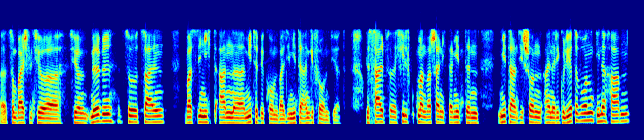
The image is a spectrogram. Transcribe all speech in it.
äh, zum Beispiel für, für Möbel zu zahlen was sie nicht an äh, Miete bekommen, weil die Miete eingefroren wird. Deshalb äh, hilft man wahrscheinlich damit den Mietern, die schon eine regulierte Wohnung innehaben,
